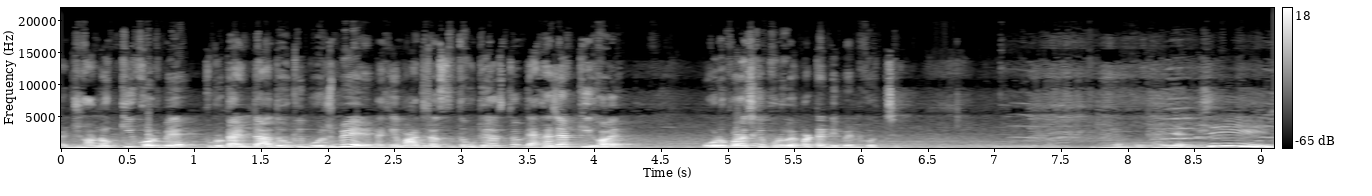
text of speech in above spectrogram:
আর ঝনক কি করবে? পুরো টাইমটা আদৌ কি বসবে? নাকি মাঝ রাস্তাতে উঠে আসতে হবে? দেখা যাক কি হয়। ওর উপর আজকে পুরো ব্যাপারটা ডিপেন্ড করছে। কোথায় যাচ্ছিস?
